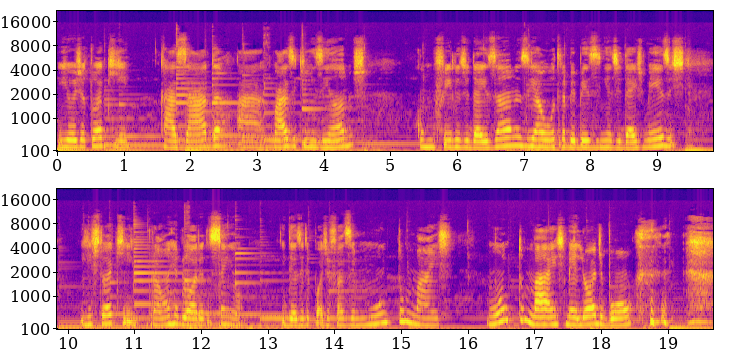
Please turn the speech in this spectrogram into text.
e hoje eu tô aqui, casada há quase 15 anos, com um filho de 10 anos e a outra bebezinha de 10 meses, e estou aqui para honra e glória do Senhor. E Deus ele pode fazer muito mais, muito mais, melhor de bom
